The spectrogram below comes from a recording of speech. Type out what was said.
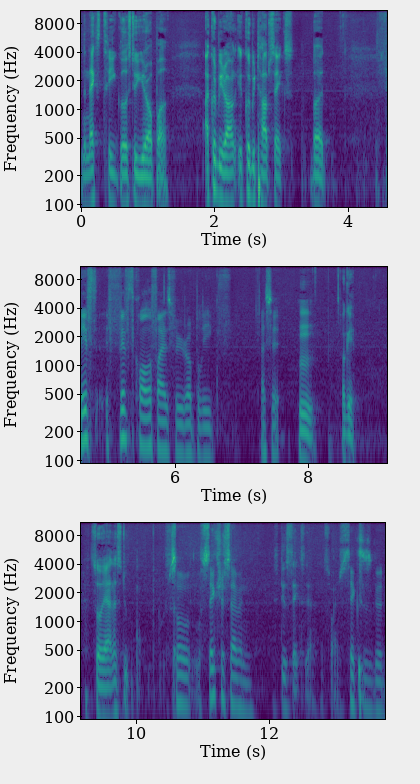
the next three goes to Europa. I could be wrong. It could be top six, but Fifth. Fifth qualifies for Europa League. That's it. hmm. Okay, so yeah, let's do So six or seven. let's do six. Yeah, that's fine. Six is good.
